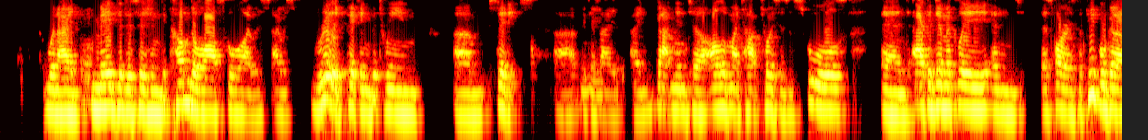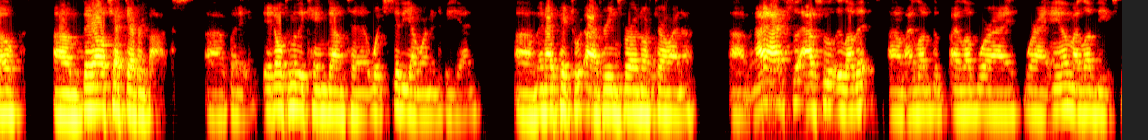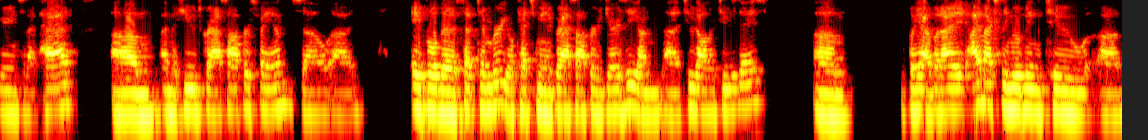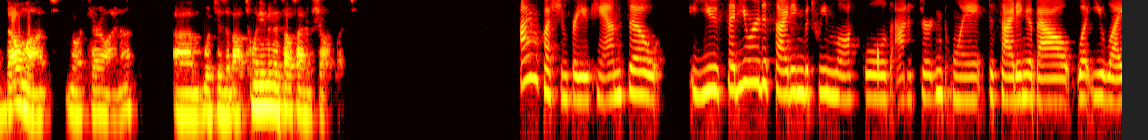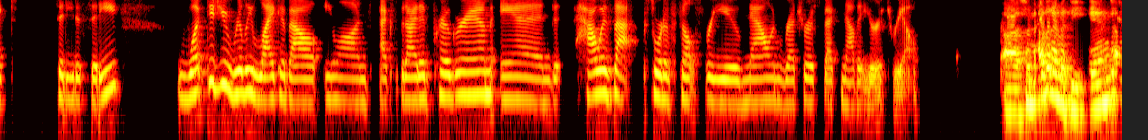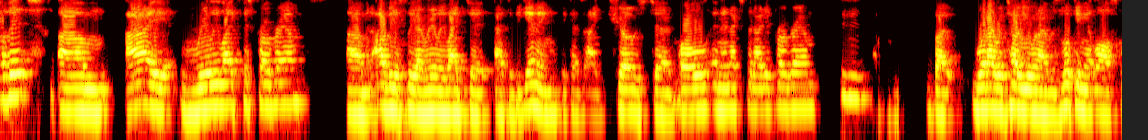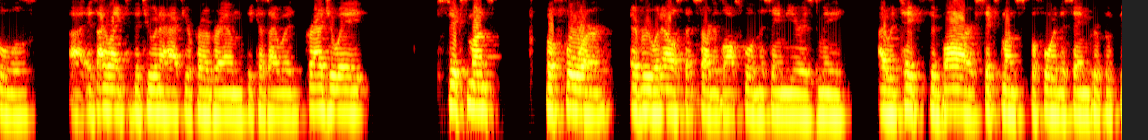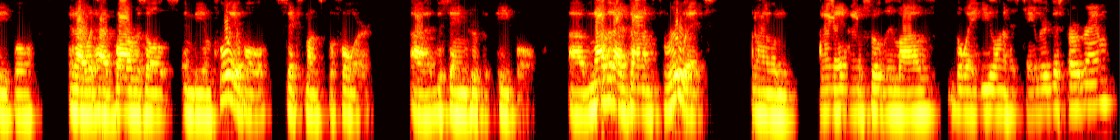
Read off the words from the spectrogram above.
when I made the decision to come to law school, I was I was really picking between um, cities uh, because mm-hmm. I I'd gotten into all of my top choices of schools and academically and as far as the people go, um, they all checked every box. Uh, but it, it ultimately came down to which city I wanted to be in, um, and I picked uh, Greensboro, North Carolina. Um, and I actually absolutely love it. Um, I love the I love where I where I am. I love the experience that I've had. Um, I'm a huge Grasshoppers fan, so uh, April to September, you'll catch me in a Grasshoppers jersey on uh, two dollar Tuesdays. Um, but yeah, but I I'm actually moving to uh, Belmont, North Carolina, um, which is about 20 minutes outside of Charlotte. I have a question for you, Cam. So you said you were deciding between law schools at a certain point, deciding about what you liked city to city. What did you really like about Elon's expedited program? And how has that sort of felt for you now in retrospect, now that you're a 3L? Uh, so now that I'm at the end of it, um, I really like this program. Um, and obviously, I really liked it at the beginning because I chose to enroll in an expedited program. Mm-hmm. But what I would tell you when I was looking at law schools uh, is I liked the two and a half year program because I would graduate six months before everyone else that started law school in the same year as me. I would take the bar six months before the same group of people, and I would have bar results and be employable six months before uh, the same group of people. Um, now that I've gone through it, um, I absolutely love the way Elon has tailored this program.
